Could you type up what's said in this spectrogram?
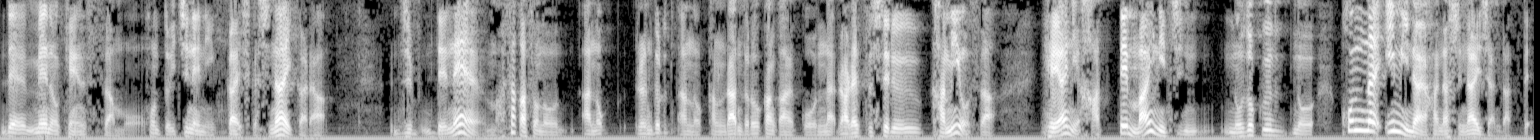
で、目の検査もほんと1年に1回しかしないから、自分でね、まさかその、あの、ランドル、あの、ランドローカンがこう、羅列してる紙をさ、部屋に貼って毎日覗くの、こんな意味ない話ないじゃんだって。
